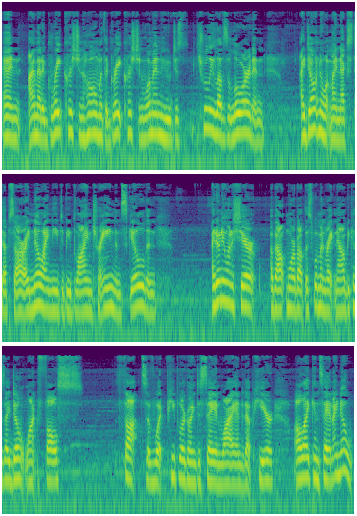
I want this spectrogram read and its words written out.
And I'm at a great Christian home with a great Christian woman who just truly loves the Lord and I don't know what my next steps are. I know I need to be blind trained and skilled and I don't even want to share about more about this woman right now because I don't want false thoughts of what people are going to say and why I ended up here. All I can say and I know,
